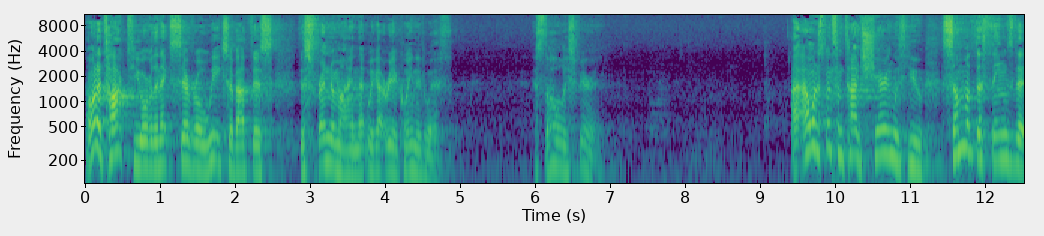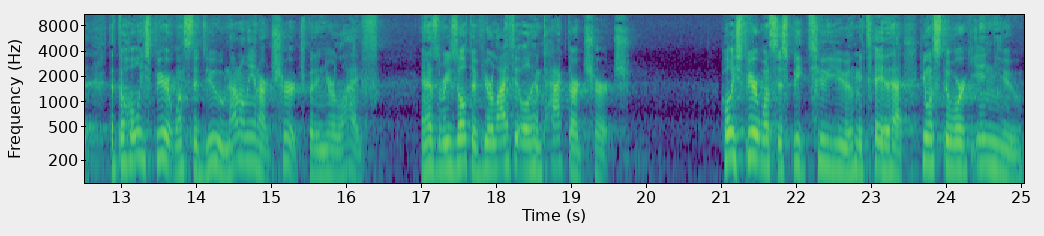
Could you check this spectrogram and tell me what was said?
I want to talk to you over the next several weeks about this, this friend of mine that we got reacquainted with. It's the Holy Spirit. I, I want to spend some time sharing with you some of the things that, that the Holy Spirit wants to do, not only in our church, but in your life. And as a result of your life, it will impact our church. Holy Spirit wants to speak to you. Let me tell you that. He wants to work in you.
